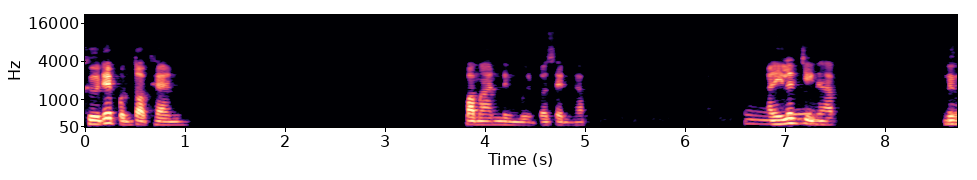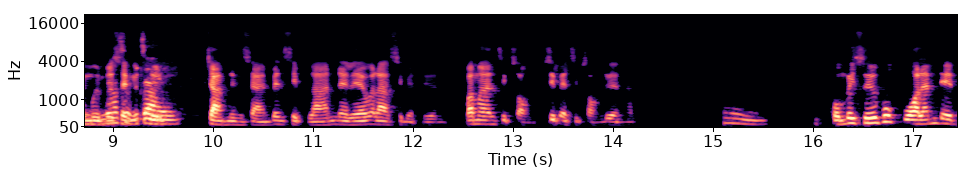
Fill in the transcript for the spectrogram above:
คือได้ผลตอบแทน ประมาณหนึ่งหมื่นเปอร์เซ็นครับมอันนี้เรื่องจริงนะครับหนึ่งหมื่นเปอร์น่าเซ็นสนก็ใจคือจากหนึ่งแสนเป็นสิบล้านในระยะเวลาสิบเอ็ดเดือน ประมาณสิบสองสิบเอ็ดสิบสองเดือนครับอืมผมไปซื้อพวกวอลเลนเดน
